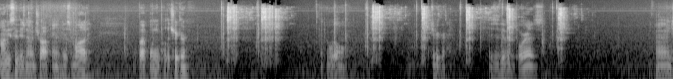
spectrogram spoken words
obviously there's no drop in this mod, but when you pull the trigger, it will trigger. This is the Vintorez. And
